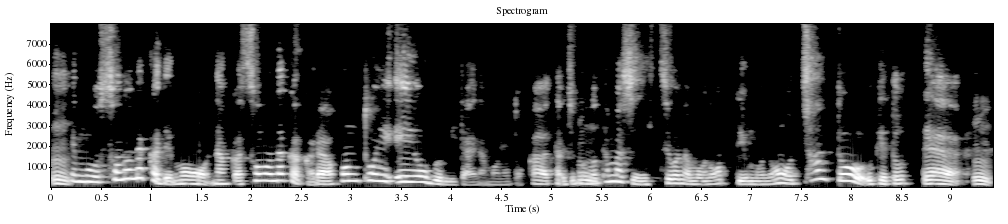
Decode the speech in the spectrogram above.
うん。でもその中でもなんかその中から本当に栄養分みたいなものとかた自分の魂に必要なものっていうものをちゃんと受け取って、うん。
